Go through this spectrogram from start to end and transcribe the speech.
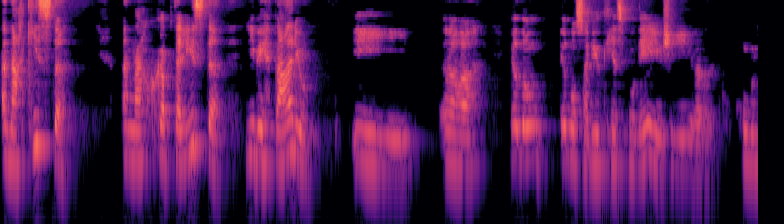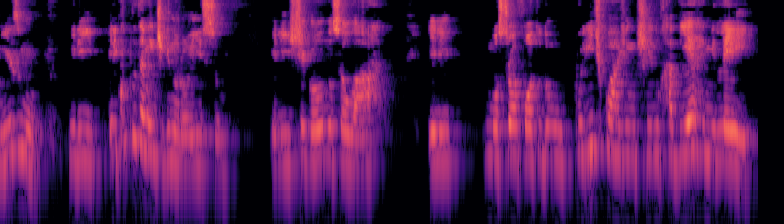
anarquista? Anarcocapitalista? Libertário? E uh, eu, não, eu não sabia o que responder. Eu cheguei. Uh, comunismo, ele, ele completamente ignorou isso. Ele chegou no celular, ele mostrou a foto do político argentino Javier Milei,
